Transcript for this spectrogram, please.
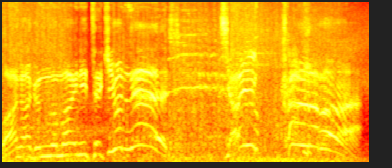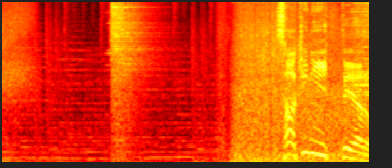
我が軍の前に敵はねえ。ジャイカラバ先に行ってやろう。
